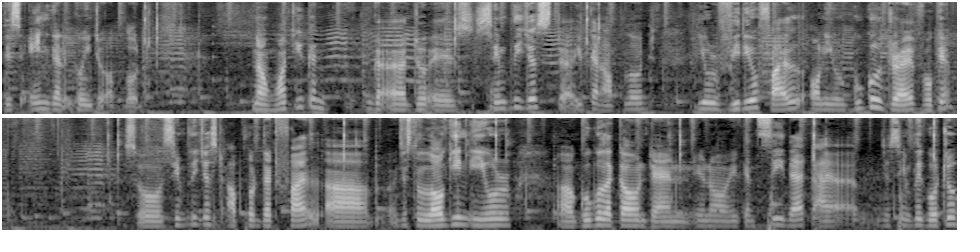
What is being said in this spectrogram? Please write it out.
this ain't gonna, going to upload. Now what you can uh, do is simply just uh, you can upload your video file on your google drive okay? So simply just upload that file uh, just log in your uh, google account and you know you can see that. Uh, just simply go to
